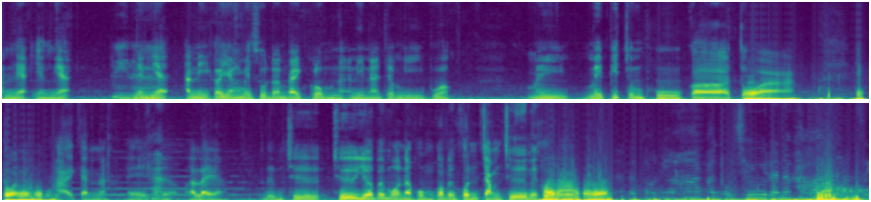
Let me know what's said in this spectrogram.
นๆเนี่ยอย่างเงี้ย นี่นะอย่างเงี้ยอันนี้ก็ยังไม่สุดใบกลมนะอันนี้น่าจะมีพวกไม่ไม่พิชชมพูก็ตัวอีกตัวหนึงคล้ายๆกันนะไอ้เจ้าอะไรอะลืมชื่อชื่อเยอะไปหมดนะผมก็เป็นคนจำชื่อไม่ค่อยได้ซะด้วย แล้วตอนนี้ห้าพันกว่าชื่อแล้วนะคะสี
